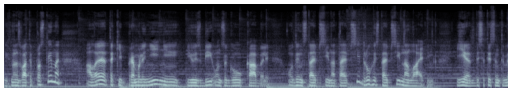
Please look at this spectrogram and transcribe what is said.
їх не назвати простими, але такі прямолінійні USB on the go кабелі. Один з Type-C на Type-C, другий з Type-C на Lightning. Є 10 см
